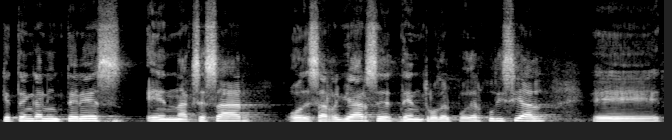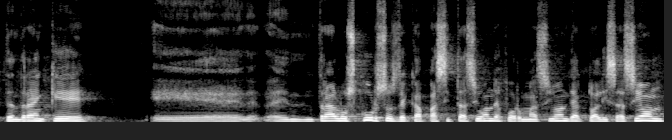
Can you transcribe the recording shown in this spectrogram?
que tengan interés en accesar o desarrollarse dentro del Poder Judicial eh, tendrán que entrar a los cursos de capacitación, de formación, de actualización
